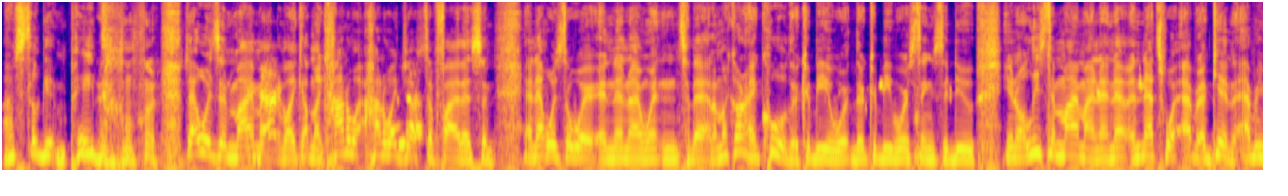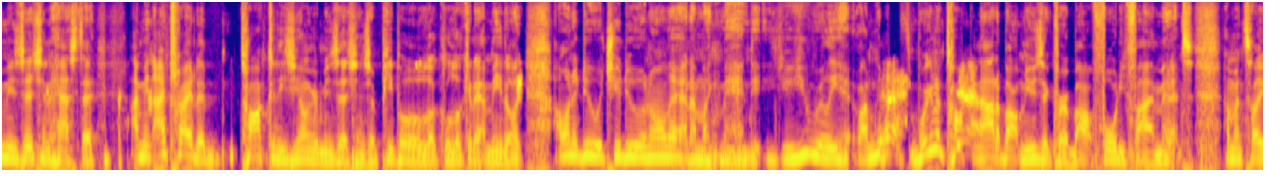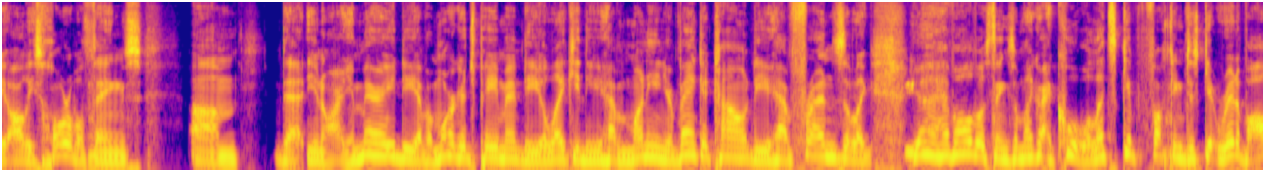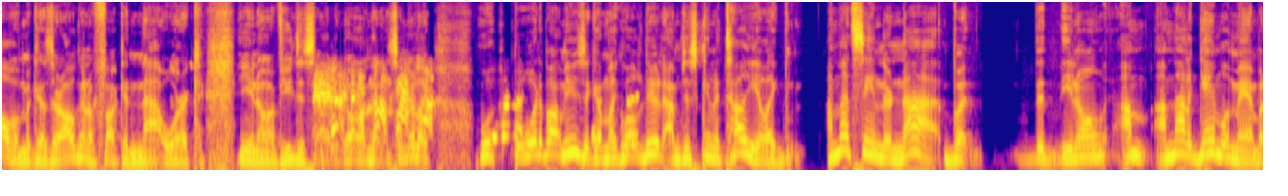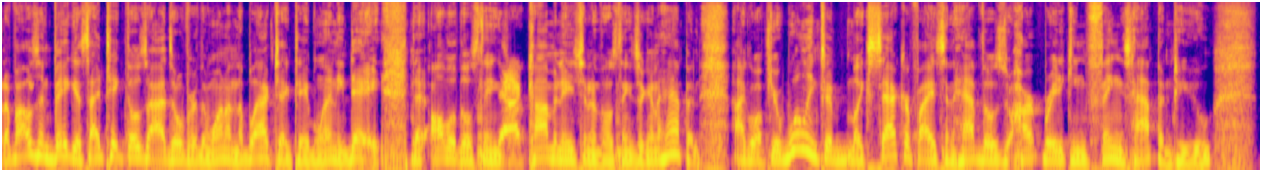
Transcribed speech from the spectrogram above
I'm still getting paid. that was in my mind. I'm like, I'm like, how do I how do I justify this? And and that was the way. And then I went into that, and I'm like, all right, cool. There could be a there could be worse things to do. You know, at least in my mind. And that, and that's what every, again every musician has to. I mean, I try to talk to these younger musicians or people who look looking at me to like, I want to do what you do and all that. And I'm like, man, do, do you really? I'm gonna Yeah. we're gonna talk Yeah. not about music for about 45 minutes. I'm gonna tell you all these horrible things. Um, that you know, are you married? Do you have a mortgage payment? Do you like it? Do you have money in your bank account? Do you have friends? That like, yeah, I have all those things. I'm like, all right, cool. Well, let's get fucking just get rid of all of them because they're all gonna fucking not work. You know, if you decide to go on this, and they're like, well, but what about music? I'm like, well, dude, I'm just gonna tell you, like, I'm not saying they're not, but the you know I'm I'm not a gambling man, but if I was in Vegas, I'd take those odds over the one on the blackjack table any day. That all of those things, are a combination of those things, are going to happen. I go if you're willing to like sacrifice and have those heartbreaking things happen to you,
